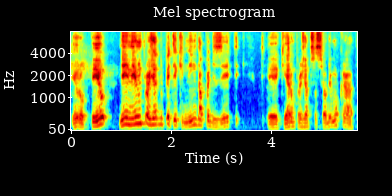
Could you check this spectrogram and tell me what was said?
europeu, nem mesmo um projeto do PT, que nem dá para dizer é, que era um projeto social-democrata.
